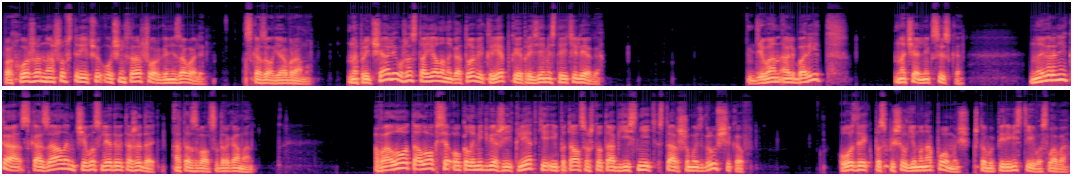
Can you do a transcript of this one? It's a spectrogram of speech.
«Похоже, нашу встречу очень хорошо организовали», — сказал я Авраму. На причале уже стояла наготове крепкая приземистая телега. Диван Альбарит, начальник сыска, наверняка сказал им, чего следует ожидать, — отозвался Драгоман. Вало толокся около медвежьей клетки и пытался что-то объяснить старшему из грузчиков — Озрик поспешил ему на помощь, чтобы перевести его слова.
